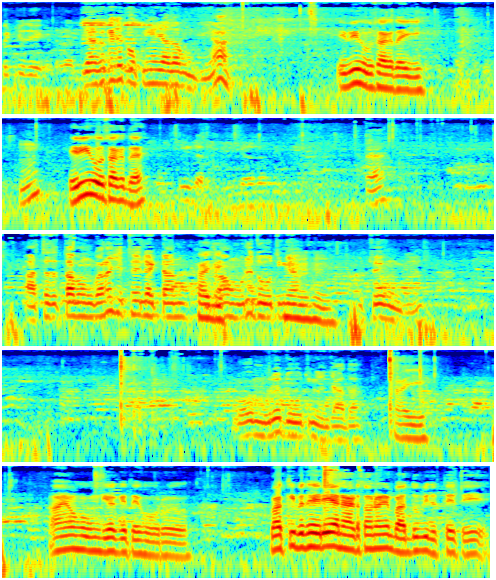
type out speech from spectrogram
ਵਿੱਚ ਦੇਖ। ਟਰਾਲੀ ਜਾਂ ਫਿਰ ਕਿਤੇ ਟੋਪੀਆਂ ਜ਼ਿਆਦਾ ਹੁੰਦੀਆਂ। ਇਹ ਵੀ ਹੋ ਸਕਦਾ ਜੀ। ਹੂੰ? ਇਹ ਵੀ ਹੋ ਸਕਦਾ ਹੈ। ਹੈ? ਅਰਥ ਦਿੱਤਾ ਪਊਗਾ ਨਾ ਜਿੱਥੇ ਲਾਈਟਾਂ ਨੂੰ। ਹਾਂਜੀ। ਆਹ ਮੂਰੇ ਦੋ ਤੀਆਂ। ਹੂੰ ਹੂੰ। ਉੱਥੇ ਹੋਣਗੀਆਂ। ਉਹ ਮੂਰੇ ਦੋ ਤੀਆਂ ਜ਼ਿਆਦਾ। ਹਾਂਜੀ। ਆਇਆ ਹੋਣਗੀਆਂ ਕਿਤੇ ਹੋਰ। ਬਾਕੀ ਬਥੇਰੇ ਆ ਨਟ ਤਾਂ ਉਹਨਾਂ ਨੇ ਵਾਧੂ ਵੀ ਦਿੱਤੇ ਤੇ।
